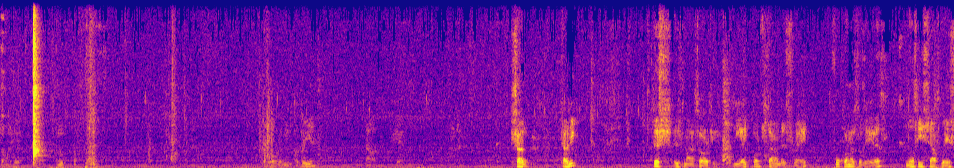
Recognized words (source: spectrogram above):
Somewhere here. Oop. It's prepared. Now. So, Tony, this is my authority. The eight point star on this flag, four corners of the earth, north, east, south, west,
